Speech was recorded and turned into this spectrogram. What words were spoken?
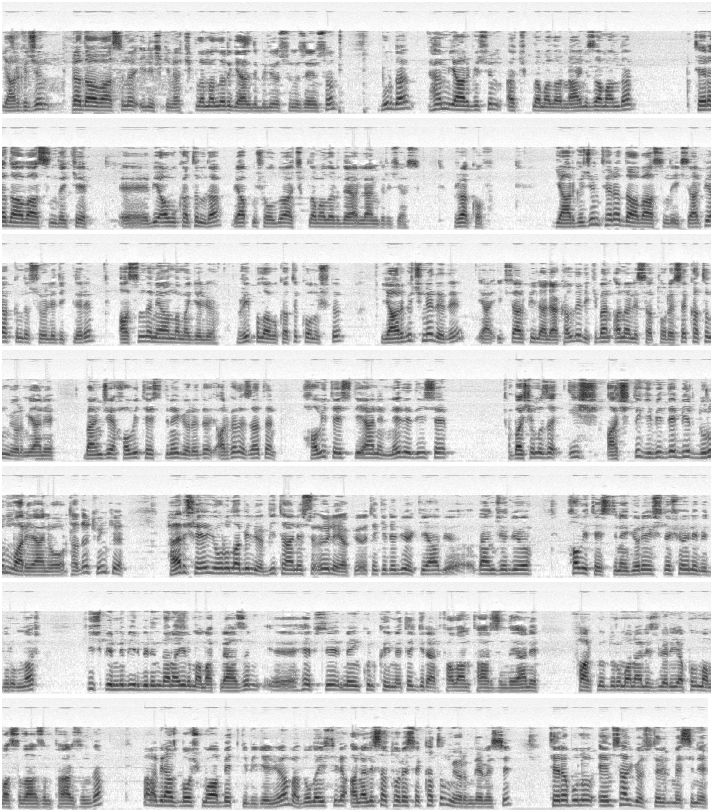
Yargıcın Tera davasına ilişkin açıklamaları geldi biliyorsunuz en son. Burada hem yargıcın açıklamalarını aynı zamanda Tera davasındaki e, bir avukatın da yapmış olduğu açıklamaları değerlendireceğiz. Rakov. Yargıcın Tera davasında XRP hakkında söyledikleri aslında ne anlama geliyor? Ripple avukatı konuştu. Yargıç ne dedi? Yani XRP ile alakalı dedi ki ben Analisa Torres'e katılmıyorum. Yani bence Havi testine göre de arkadaş zaten Havi testi yani ne dediyse başımıza iş açtı gibi de bir durum var yani ortada. Çünkü her şeye yorulabiliyor. Bir tanesi öyle yapıyor. Öteki de diyor ki ya diyor bence diyor Havi testine göre işte şöyle bir durum var. Hiçbirini birbirinden ayırmamak lazım. E, hepsi menkul kıymete girer falan tarzında. Yani farklı durum analizleri yapılmaması lazım tarzında. Bana biraz boş muhabbet gibi geliyor ama dolayısıyla Analisa Torres'e katılmıyorum demesi Tera bunu emsal gösterilmesini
